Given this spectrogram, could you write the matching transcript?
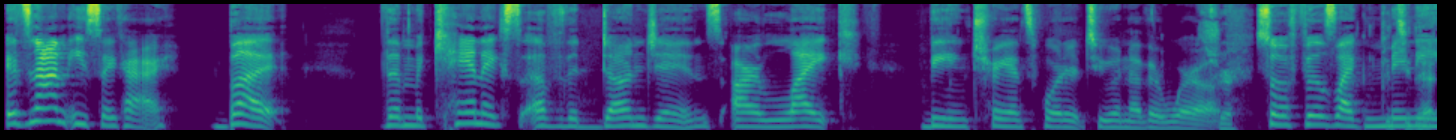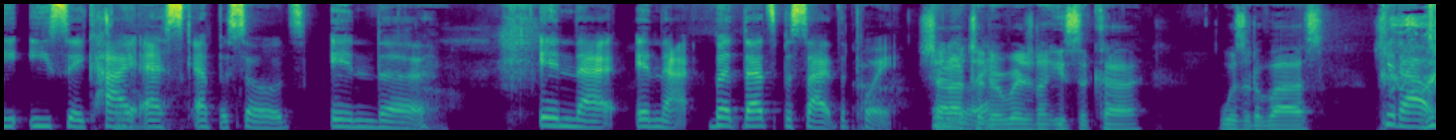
it's not an isekai, but the mechanics of the dungeons are like being transported to another world. Sure. So it feels like see mini isekai esque episodes in the in that in that. But that's beside the point. Shout out to the original Isekai, Wizard of Oz. get out.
